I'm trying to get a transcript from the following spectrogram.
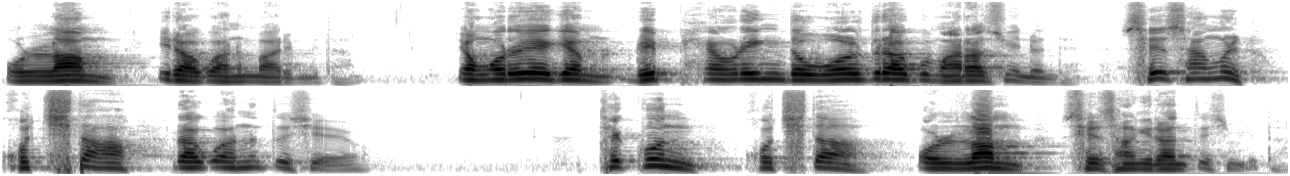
올람이라고 하는 말입니다. 영어로 얘기하면 repairing the world라고 말할 수 있는데 세상을 고치다라고 하는 뜻이에요. 티쿤 고치다, 올람 세상이란 뜻입니다.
